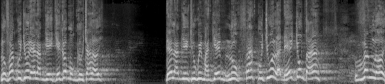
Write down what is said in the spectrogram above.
luật pháp của Chúa để làm gì? Chỉ có một người trả lời. Để làm gì, thưa quý mạnh chị em? Luật pháp của Chúa là để chúng ta vâng lời.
